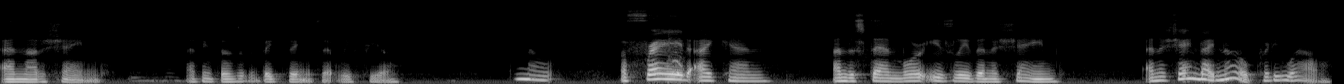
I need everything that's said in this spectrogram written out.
and not ashamed. Mm-hmm. I think those are the big things that we feel. You know, afraid I can understand more easily than ashamed, and ashamed I know pretty well.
